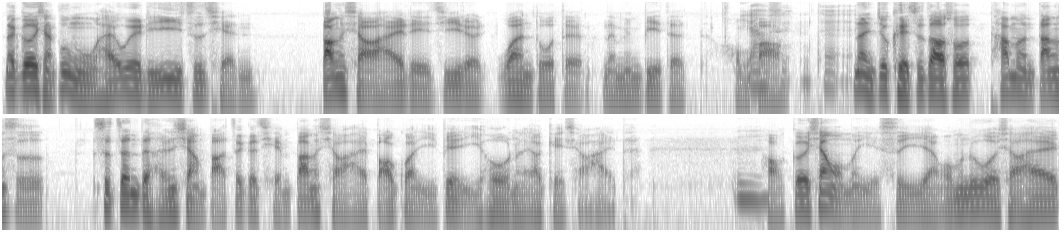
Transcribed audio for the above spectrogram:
那各位想，父母还未离异之前，帮小孩累积了五万多的人民币的红包，对，那你就可以知道说，他们当时是真的很想把这个钱帮小孩保管，以便以后呢要给小孩的。嗯，好，各位像我们也是一样，我们如果小孩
